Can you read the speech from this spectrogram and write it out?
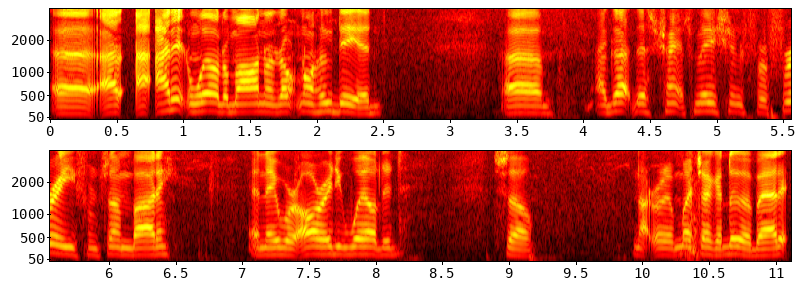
Uh, I, I didn't weld them on. I don't know who did. Uh, I got this transmission for free from somebody, and they were already welded. So, not really much I can do about it.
